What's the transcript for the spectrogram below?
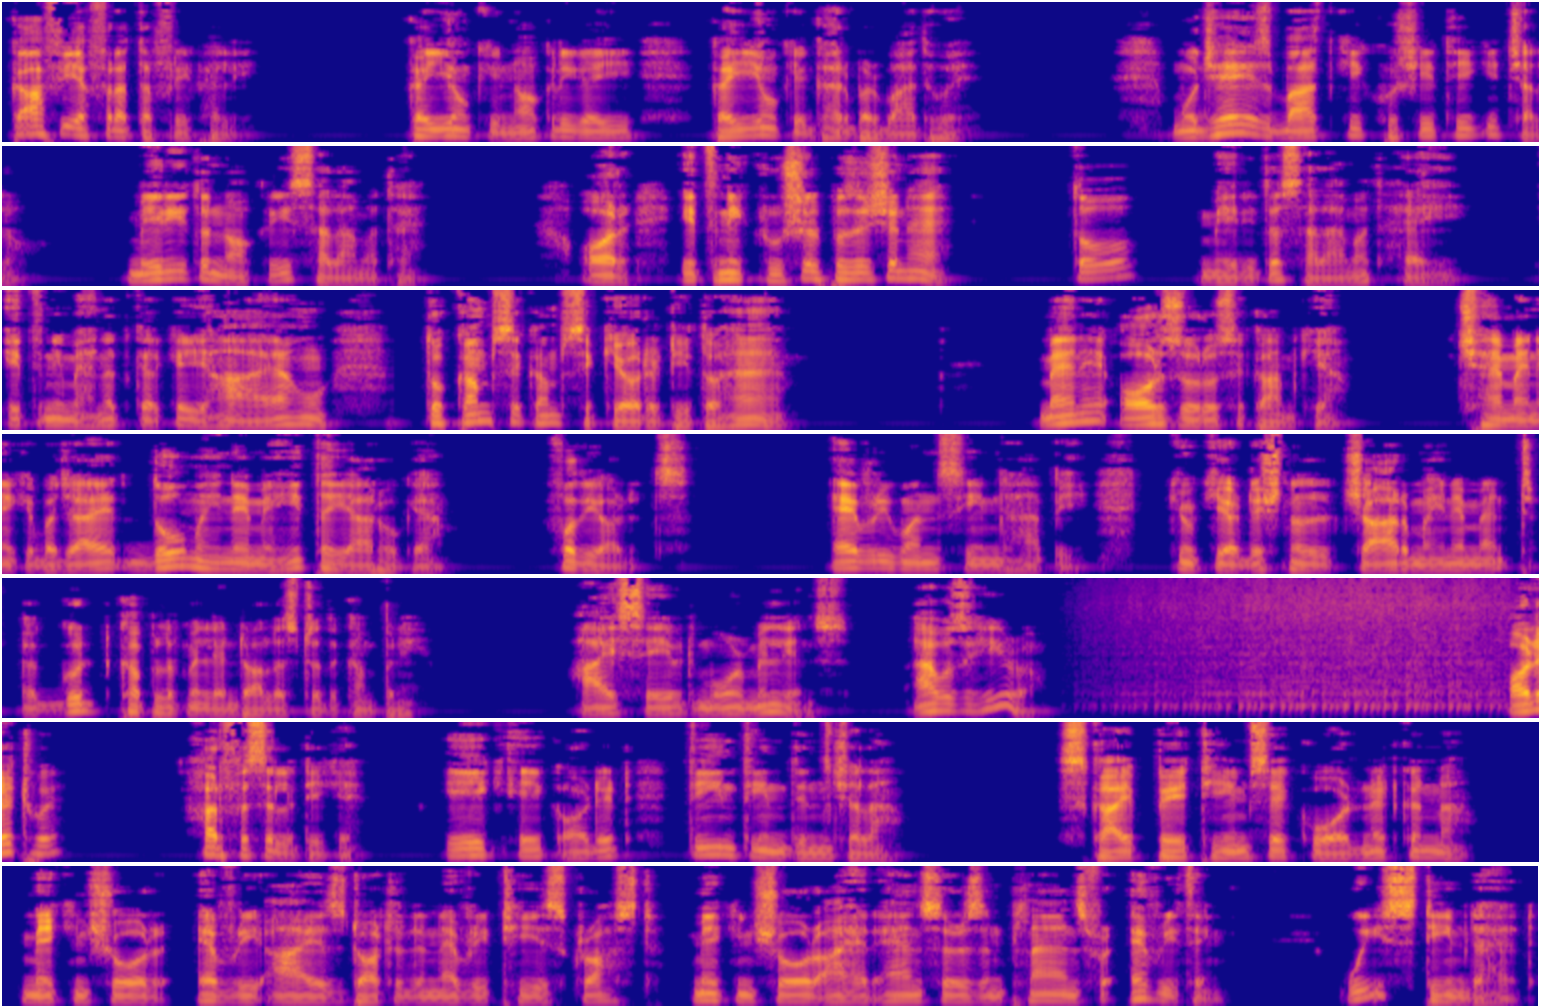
काफ़ी अफरा तफरी फैली. कईयों की नौकरी गई, कईयों के घर बर्बाद हुए. मुझे इस बात की खुशी थी कि चलो, मेरी तो नौकरी सलामत है और इतनी क्रूशल पोजीशन है तो मेरी तो सलामत है ही। इतनी मेहनत करके यहाँ आया हूँ तो कम से कम सिक्योरिटी तो है। मैंने और जोरों से काम किया। छह महीने के बजाय दो महीने में ही तैयार हो गया। For the audits every one seemed happy क्योंकि एडिशनल चार महीने meant a good couple of million dollars to the company I saved more millions I was a hero audit हुए। हर फैसिलिटी के। एक एक ऑडिट तीन तीन दिन चला। स्काइप पे टीम से कोऑर्डिनेट करना making sure every I is dotted and every T is crossed, making sure I had answers and plans for everything, we steamed ahead.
